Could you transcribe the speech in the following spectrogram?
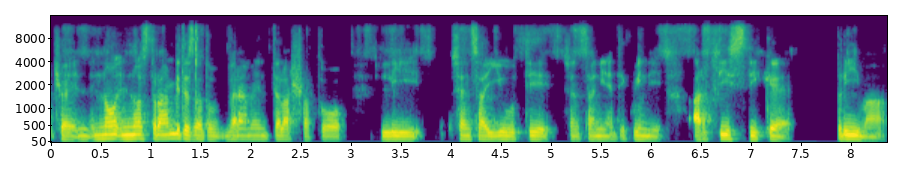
Cioè il, no- il nostro ambito è stato veramente lasciato lì senza aiuti, senza niente. Quindi artisti che prima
